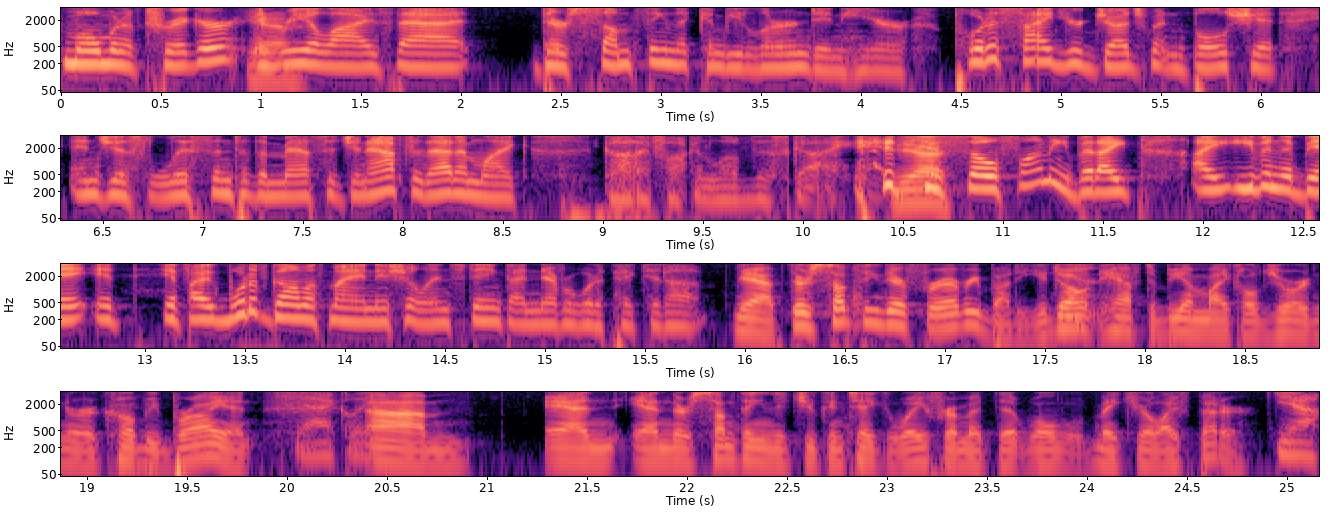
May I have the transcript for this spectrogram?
moment of trigger and Yeah. realized that there's something that can be learned in here. Put aside your judgment and bullshit and just listen to the message. And after that, I'm like, God, I fucking love this guy. It's Yeah. just so funny. But I, I even a bit, it, if I would have gone with my initial instinct, I never would have picked it up. Yeah, there's something there for everybody. You don't have to be a Michael Jordan or a Kobe Bryant. Exactly. Um, and and there's something that you can take away from it that will make your life better. Yeah,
